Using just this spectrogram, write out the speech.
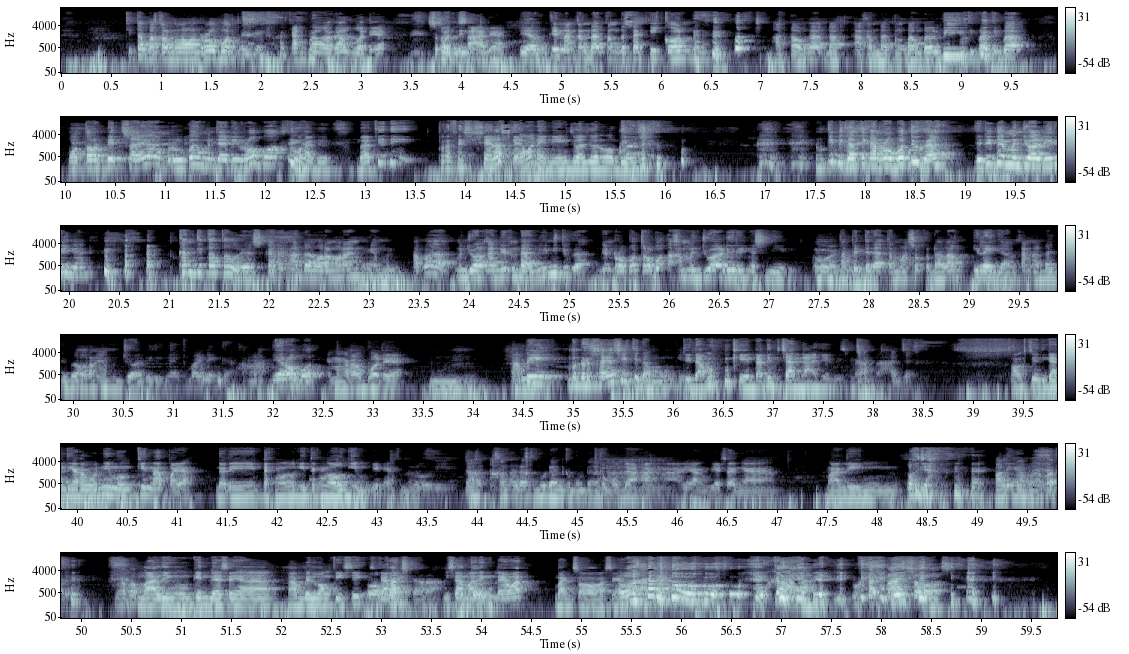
kita bakal melawan robot mungkin. Karena robot ya. Suatu saat ya. Ya mungkin akan datang Decepticon atau enggak dat- akan datang Bumblebee tiba-tiba motor beat saya berubah menjadi robot. ya. Waduh, berarti di profesi sales kayak mana ini yang jual-jual mobil? mungkin digantikan robot juga jadi dia menjual dirinya kan kita tahu ya sekarang ada orang-orang yang men- apa menjualkan diri dan ini juga mungkin robot-robot akan menjual dirinya sendiri Waduh. tapi tidak termasuk ke dalam ilegal kan ada juga orang yang menjual dirinya cuma ini enggak karena dia robot Emang robot ya? tapi menurut saya sih tidak mungkin Tidak mungkin. Tadi bercanda aja sebenarnya. bercanda aja Maksudnya digantikan robot ini mungkin apa ya? Dari teknologi-teknologi mungkin ya. teknologi Dan akan ada kemudahan-kemudahan Kemudahan lah yang biasanya maling oh jangan paling apa apa tuh Nggak apa maling mungkin biasanya ngambil uang fisik Oh, sekarang, sekarang. bisa Betul. maling lewat bansos ya. Waduh, bukan, bukan bansos.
